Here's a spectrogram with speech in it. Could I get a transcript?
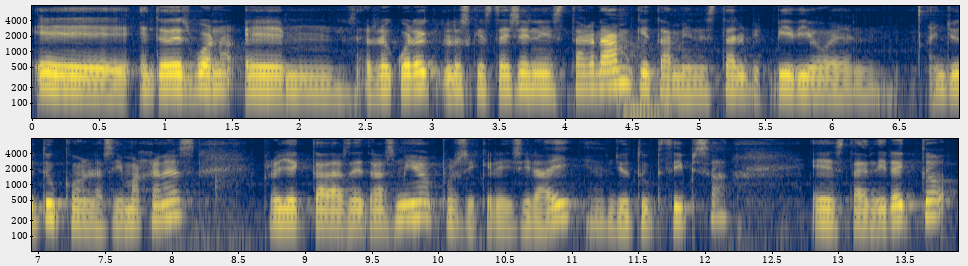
Eh, entonces, bueno, eh, recuerdo los que estáis en Instagram que también está el vídeo en, en, YouTube con las imágenes proyectadas detrás mío, por si queréis ir ahí, en YouTube Cipsa, está en directo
